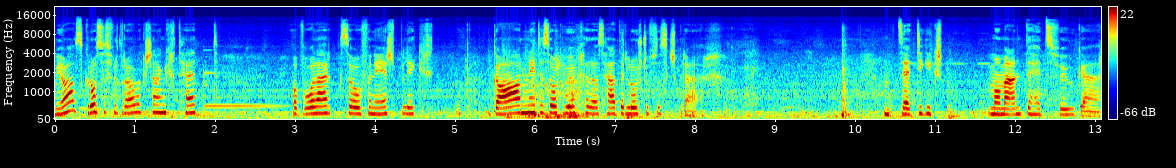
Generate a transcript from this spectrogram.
ja, ein grosses Vertrauen geschenkt hat, obwohl er so auf den ersten Blick gar nicht so gewirkt, als hätte er Lust auf das Gespräch. Und solche Momente hat es viel gegeben.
